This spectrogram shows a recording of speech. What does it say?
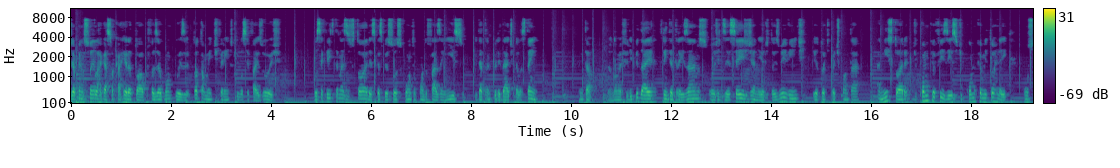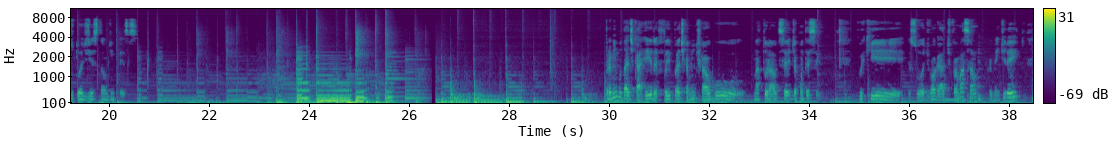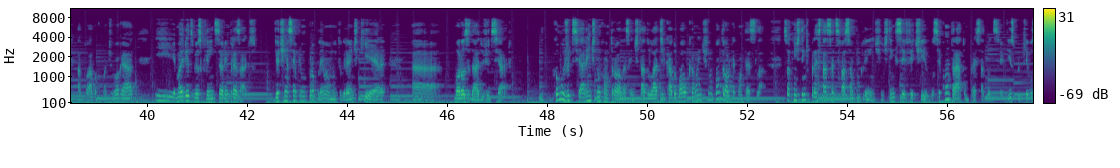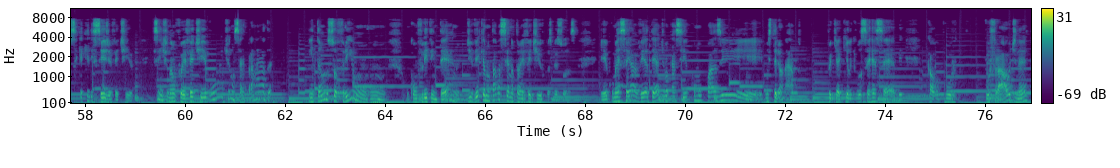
Já pensou em largar sua carreira atual para fazer alguma coisa totalmente diferente do que você faz hoje? Você acredita nas histórias que as pessoas contam quando fazem isso e da tranquilidade que elas têm? Então, meu nome é Felipe Dyer, 33 anos, hoje é 16 de janeiro de 2020 e eu tô aqui para te contar a minha história de como que eu fiz isso, de como que eu me tornei consultor de gestão de empresas. Para mim mudar de carreira foi praticamente algo natural de, ser, de acontecer porque eu sou advogado de formação, formei em direito, atuava como advogado e a maioria dos meus clientes eram empresários. E eu tinha sempre um problema muito grande que era a morosidade do judiciário. Como o judiciário a gente não controla, se a gente está do lado de cá do balcão, a gente não controla o que acontece lá. Só que a gente tem que prestar satisfação para o cliente, a gente tem que ser efetivo. Você contrata um prestador de serviço porque você quer que ele seja efetivo. E se a gente não for efetivo, a gente não serve para nada. Então eu sofri um, um, um, conflito interno de ver que eu não estava sendo tão efetivo para as pessoas. Eu comecei a ver até a advocacia como quase um estelionato, porque aquilo que você recebe por, por fraude, né?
